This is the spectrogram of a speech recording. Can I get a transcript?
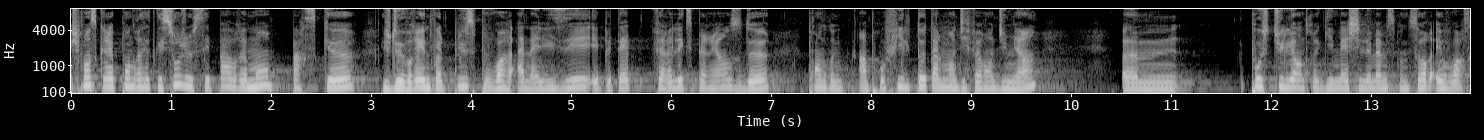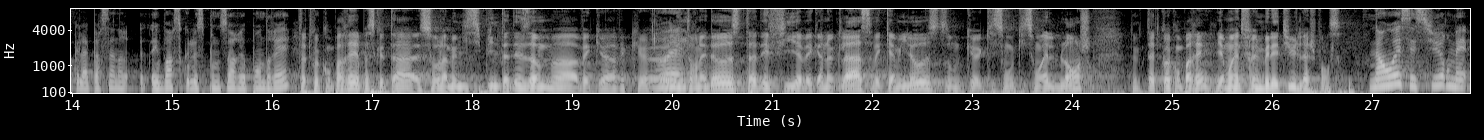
je pense que répondre à cette question, je ne sais pas vraiment parce que je devrais une fois de plus pouvoir analyser et peut-être faire l'expérience de prendre un profil totalement différent du mien, euh, postuler entre guillemets chez le même sponsor et voir ce que la personne et voir ce que le sponsor répondrait. Tu as de quoi comparer parce que as, sur la même discipline, tu as des hommes avec avec euh, les Tornadoes, tu as des filles avec Anoclas, avec Camilos donc euh, qui sont qui sont elles blanches. Donc tu as de quoi comparer. Il y a moyen de faire une belle étude là, je pense. Non, ouais, c'est sûr, mais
